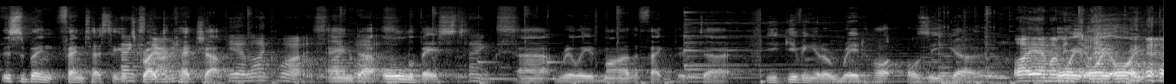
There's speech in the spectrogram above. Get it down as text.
this has been fantastic. Thanks, it's great Darren. to catch up. Yeah, likewise. And Uh, all the best. Thanks. Uh, really admire the fact that uh, you're giving it a red hot Aussie go. I am. I'm oi, enjoy- oi, oi.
